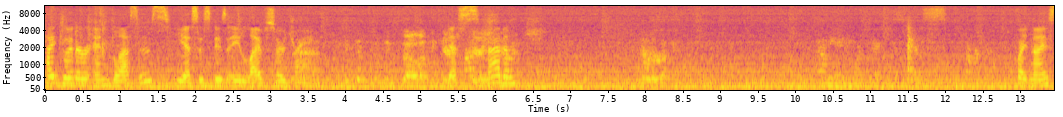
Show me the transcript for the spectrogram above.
Hi, glitter and glasses. Yes, this is a live surgery. Something. I think you're Yes, serious madam. damage. Quite nice.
